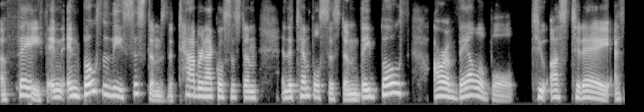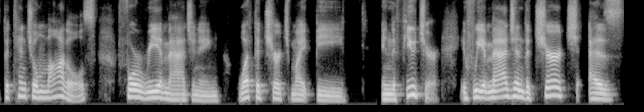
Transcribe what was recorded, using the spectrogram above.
of faith. And, and both of these systems, the tabernacle system and the temple system, they both are available to us today as potential models for reimagining what the church might be in the future. If we imagine the church as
